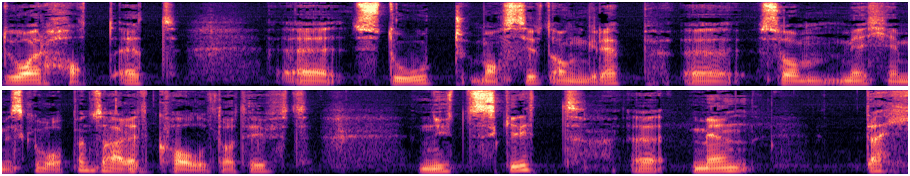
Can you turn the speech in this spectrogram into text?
du har hatt et eh, stort, massivt angrep eh, som med kjemiske våpen, så er det et kvalitativt nytt skritt. Men det er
